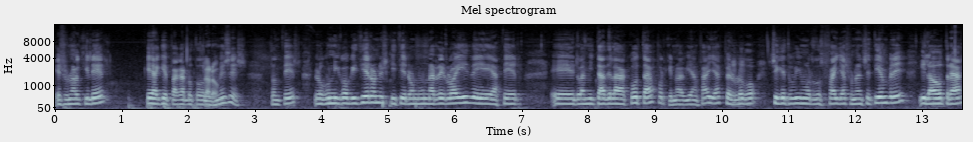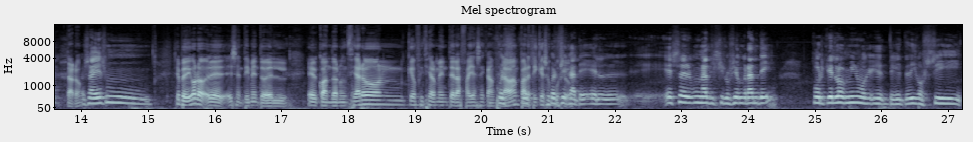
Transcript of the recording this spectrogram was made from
Es un alquiler que hay que pagarlo todos Claro. los meses. Entonces, lo único que hicieron es que hicieron un arreglo ahí de hacer eh, la mitad de la cota, porque no habían fallas, pero luego sí que tuvimos dos fallas, una en septiembre y la otra... Claro. O sea, es un... Siempre digo lo- el, el sentimiento, el, el cuando anunciaron que oficialmente las fallas se cancelaban, ¿para ti qué supuso? Pues fíjate, el- es una desilusión grande, porque es lo mismo que te, que te digo, si,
